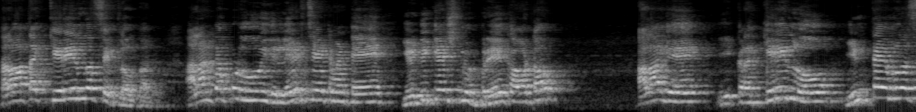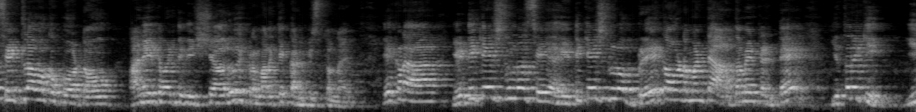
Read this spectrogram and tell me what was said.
తర్వాత కెరీర్లో సెటిల్ అవుతారు. అలాంటప్పుడు ఇది లేట్ చేయటం అంటే ఎడ్యుకేషన్ బ్రేక్ అవ్వటం అలాగే ఇక్కడ కెరీర్లో ఇన్ టైంలో సెటిల్ అవ్వకపోవటం అనేటువంటి విషయాలు ఇక్కడ మనకి కనిపిస్తున్నాయి. ఇక్కడ ఎడ్యుకేషన్లో ఎడ్యుకేషన్లో బ్రేక్ అవ్వడం అంటే అర్థం ఏంటంటే ఇతనికి ఈ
